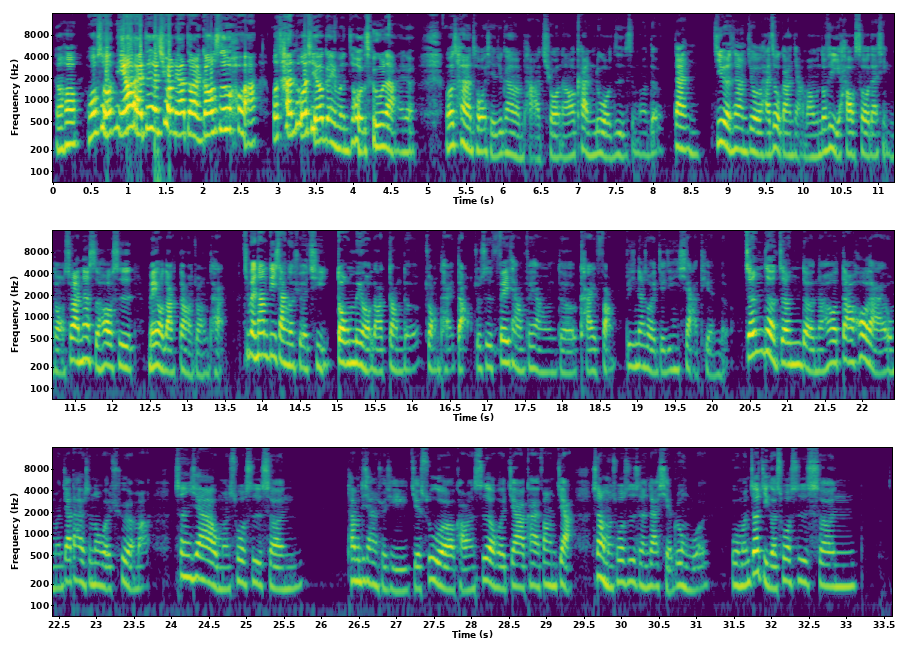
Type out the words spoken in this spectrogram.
然后我说你要来这个丘，你要早点告诉我啊！我穿拖鞋又跟你们走出来了，我就穿着拖鞋去跟他们爬丘，然后看落日什么的。但基本上就还是我刚刚讲嘛，我们都是以好瘦在行动。虽然那时候是没有 lockdown 的状态，基本上第三个学期都没有 lockdown 的状态到，就是非常非常的开放。毕竟那时候也接近夏天了，真的真的。然后到后来，我们家大学生都回去了嘛，剩下我们硕士生，他们第三个学期结束了，考完试了回家开始放假，像我们硕士生在写论文。我们这几个硕士生，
